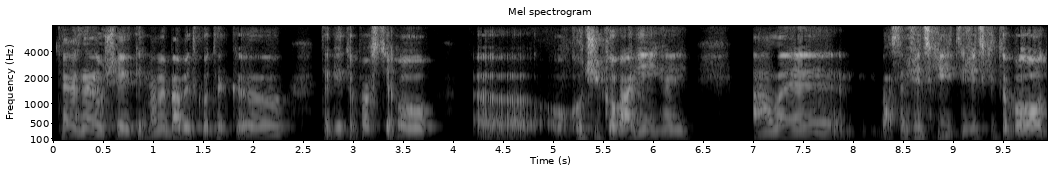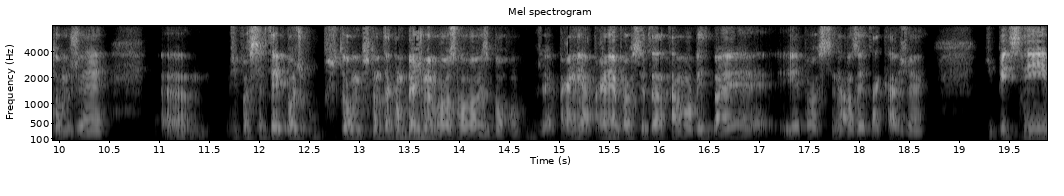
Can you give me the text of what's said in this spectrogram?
teraz najnovšie, keď máme babetko, tak, uh, tak je to proste o, uh, o kočikovaní, hej. Ale vlastne vždycky, vždycky to bolo o tom, že um, že proste v, tej, v, tom, v tom takom bežnom rozhovore s Bohom. Že pre mňa, pre mňa proste tá, tá modlitba je, je proste naozaj taká, že, že byť s ním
